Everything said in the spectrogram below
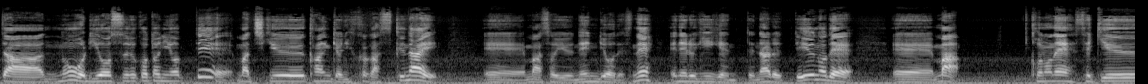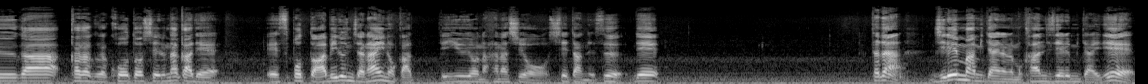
たのを利用することによって、まあ、地球環境に負荷が少ない、えーまあ、そういう燃料ですね。エネルギー源ってなるっていうので、えまあ、このね、石油が、価格が高騰している中で、えスポットを浴びるんじゃないのかっていうような話をしてたんです。で、ただ、ジレンマみたいなのも感じてるみたいで、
